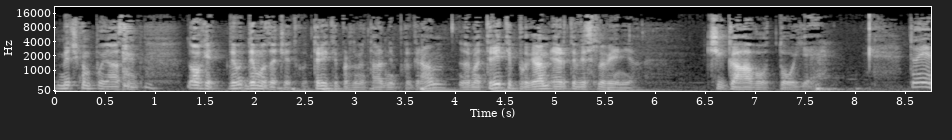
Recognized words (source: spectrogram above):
mečkam pojasniti. Ok, dajmo začetku. Tretji parlamentarni program, oziroma tretji program RTV Slovenija. Čigavo to je? To je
